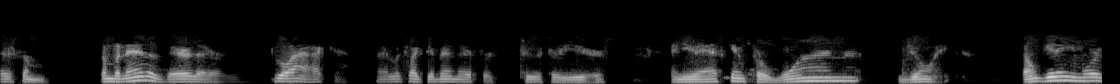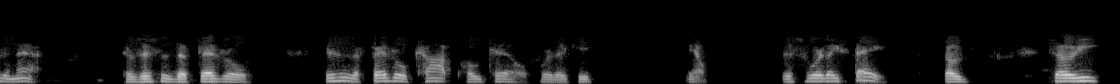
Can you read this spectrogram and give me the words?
There's some some bananas there that are black. It looks like they've been there for two or three years, and you ask him for one joint. Don't get any more than that, because this is the federal, this is a federal cop hotel where they keep, you know, this is where they stay. So, so he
